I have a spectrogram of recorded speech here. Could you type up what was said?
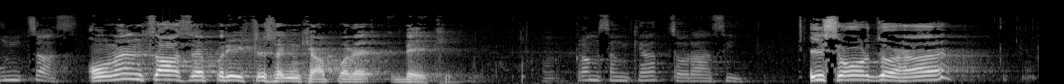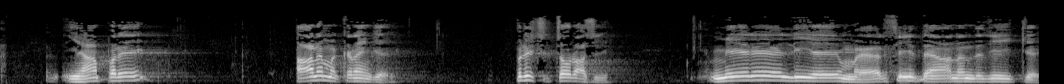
उनचास। उनचास पृष्ठ संख्या पर देखिए। क्रम संख्या चौरासी। इस ओर जो है, यहाँ पर आरंभ करेंगे। पृष्ठ चौरासी। मेरे लिए महर्षि दयानंद जी के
